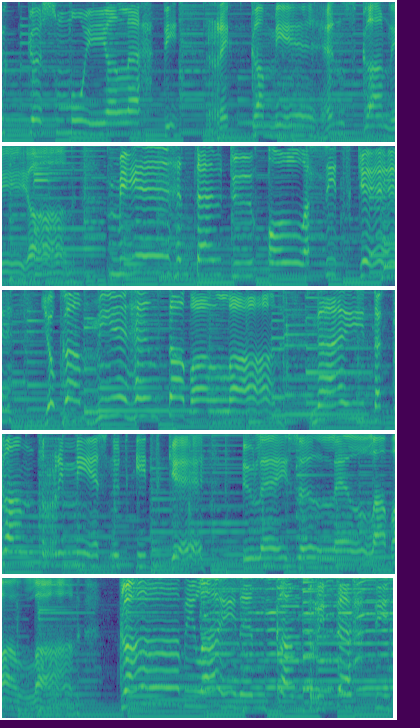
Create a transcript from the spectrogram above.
ykkösmuija lähti rekkamiehen skaniaan. Miehen täytyy olla sitkeä, joka miehen tavallaan. Näitä kantrimies nyt itkee yleisölle lavallaan. Kaavilainen tähti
